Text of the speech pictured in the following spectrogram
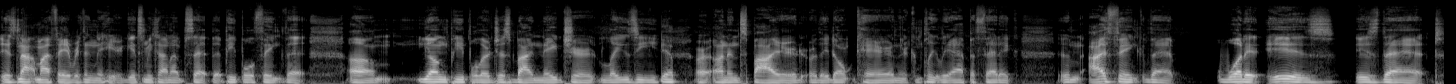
is not my favorite thing to hear. It gets me kind of upset that people think that um, young people are just by nature lazy Yep. or uninspired or they don't care and they're completely apathetic. And I think that what it is is that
